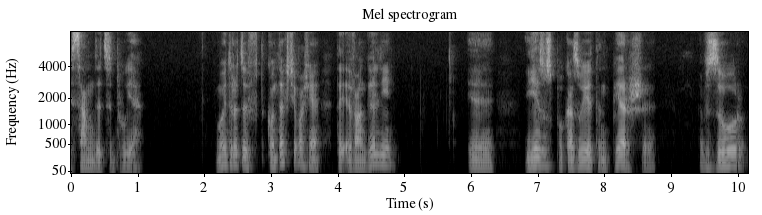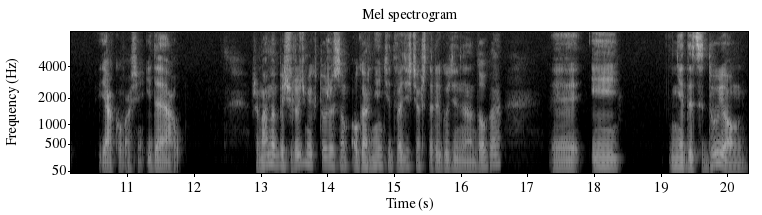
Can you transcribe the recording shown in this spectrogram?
sam decyduje. Moi drodzy, w kontekście właśnie tej Ewangelii Jezus pokazuje ten pierwszy wzór jako właśnie ideał. Że mamy być ludźmi, którzy są ogarnięci 24 godziny na dobę y, i nie decydują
